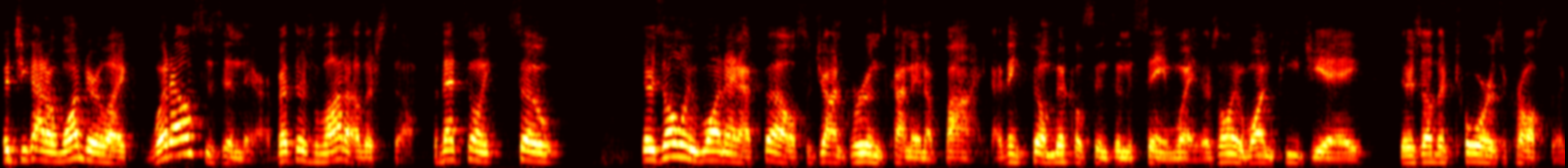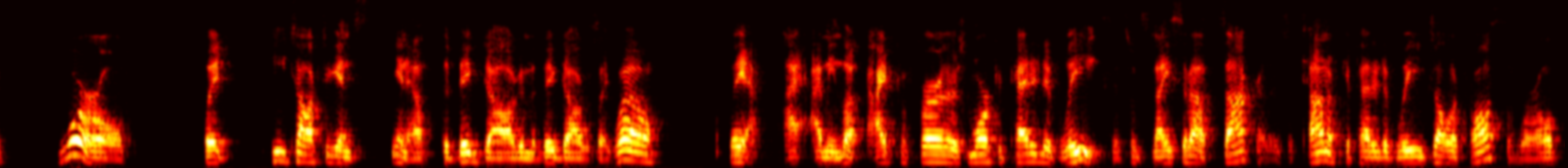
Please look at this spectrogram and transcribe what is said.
but you got to wonder, like, what else is in there? I bet there's a lot of other stuff, but that's only so. There's only one NFL, so Jon Gruden's kind of in a bind. I think Phil Mickelson's in the same way. There's only one PGA. There's other tours across the world, but he talked against you know the big dog, and the big dog was like, well, yeah. I, I mean, look, I prefer there's more competitive leagues. That's what's nice about soccer. There's a ton of competitive leagues all across the world,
